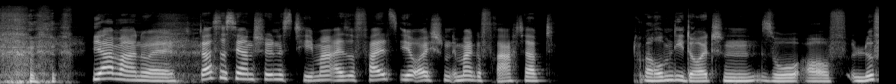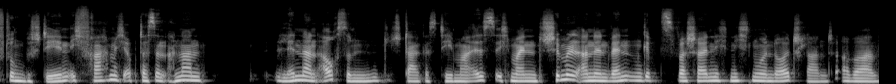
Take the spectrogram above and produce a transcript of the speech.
ja, Manuel, das ist ja ein schönes Thema. Also, falls ihr euch schon immer gefragt habt, warum die Deutschen so auf Lüftung bestehen, ich frage mich, ob das in anderen Ländern auch so ein starkes Thema ist. Ich meine, Schimmel an den Wänden gibt es wahrscheinlich nicht nur in Deutschland, aber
